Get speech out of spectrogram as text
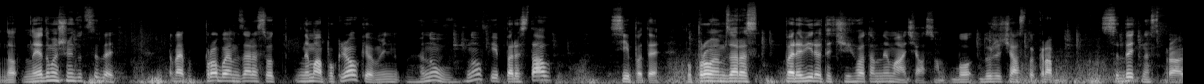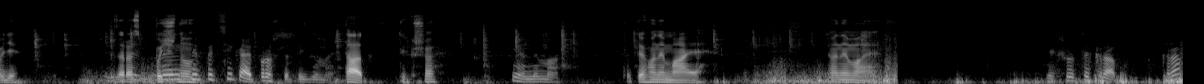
Ну, ну, я думаю, що він тут сидить. Давай пробуємо зараз. От нема покльовки, він гнув, гнув і перестав сіпати. Попробуємо зараз перевірити, чи його там нема часом, бо дуже часто краб сидить насправді. Зараз почну. Не підсікай, просто піднімай. Та, якщо Ні, нема. тут його немає. Його немає. Якщо це краб. Краб,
